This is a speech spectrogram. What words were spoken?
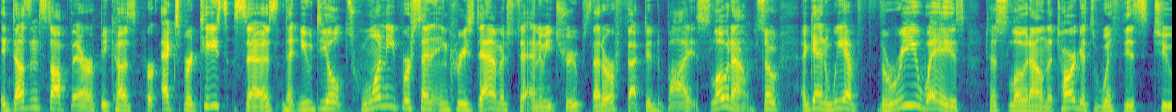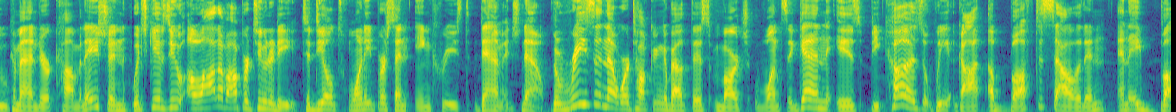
it doesn't stop there because her expertise says that you deal 20 percent increased damage to enemy troops that are affected by slowdown. So again we have three ways to slow down the targets with this two commander combination which gives you a lot of opportunity to deal 20 percent increased damage. Now the reason that we're talking about this march once again is because we got a buff to Saladin and a buff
